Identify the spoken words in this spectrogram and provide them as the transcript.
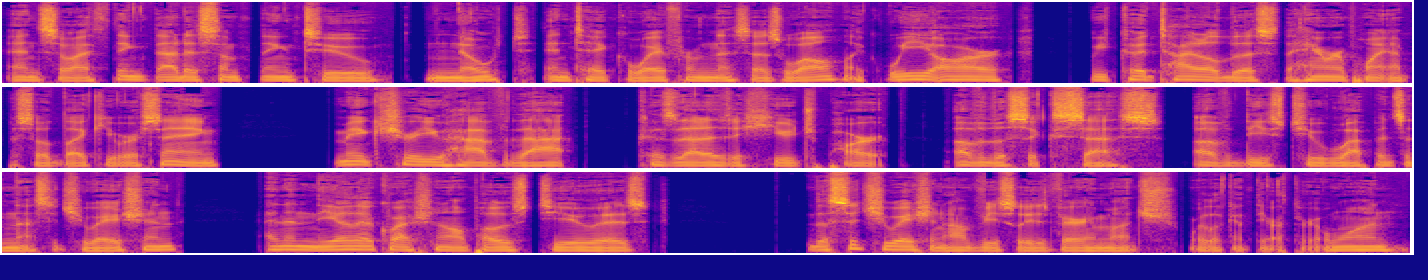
And so I think that is something to note and take away from this as well. Like we are, we could title this the hammer point episode, like you were saying. Make sure you have that because that is a huge part of the success of these two weapons in that situation. And then the other question I'll pose to you is the situation obviously is very much, we're looking at the R301,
